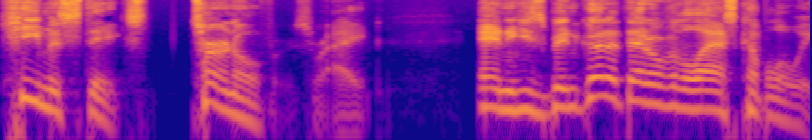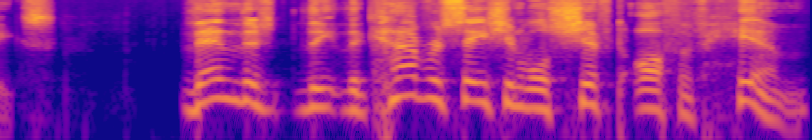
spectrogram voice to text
key mistakes, turnovers, right, and he's been good at that over the last couple of weeks, then the the the conversation will shift off of him,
